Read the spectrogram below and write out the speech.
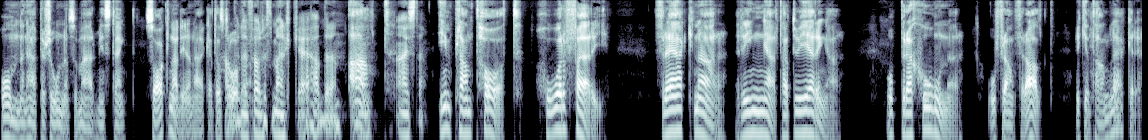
om den här personen som är misstänkt saknad i den här Hade katastrofen. den födelsemärke? Hade den? Allt. Ja, just det. Implantat, hårfärg, fräknar, ringar, tatueringar, operationer och framför allt vilken tandläkare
